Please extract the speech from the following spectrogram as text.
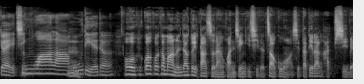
对，青蛙啦。蝴蝶的哦，我我感觉？人家对大自然环境一起的照顾哦，是值得咱学习的。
